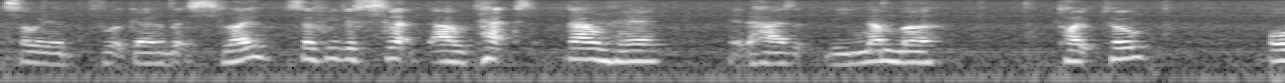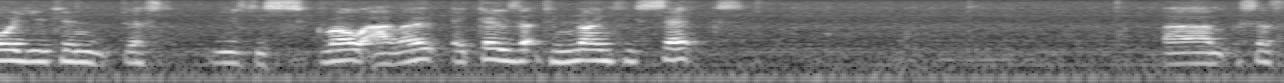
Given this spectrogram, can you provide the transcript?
Sorry for it going a bit slow. So if we just select our text down here it has the number type tool or you can just use the scroll arrow. It goes up to 96 um, so if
